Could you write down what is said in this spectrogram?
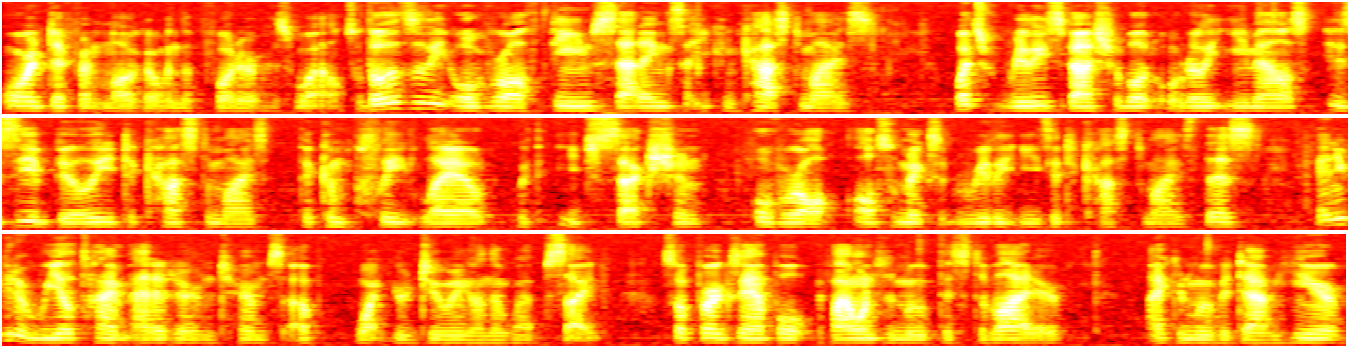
or a different logo in the footer as well. So those are the overall theme settings that you can customize. What's really special about Orderly Emails is the ability to customize the complete layout with each section. Overall also makes it really easy to customize this and you get a real-time editor in terms of what you're doing on the website. So for example, if I wanted to move this divider, I can move it down here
